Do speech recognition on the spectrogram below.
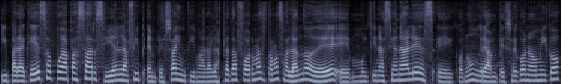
Y para que eso pueda pasar, si bien la FIP empezó a intimar a las plataformas, estamos hablando de eh, multinacionales eh, con un gran peso económico,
